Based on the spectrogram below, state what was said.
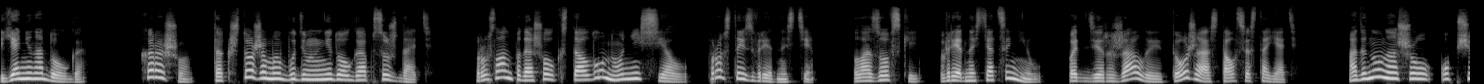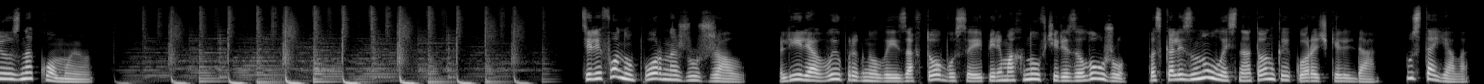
«Я ненадолго». «Хорошо, так что же мы будем недолго обсуждать?» Руслан подошел к столу, но не сел, просто из вредности. Лазовский вредность оценил, поддержал и тоже остался стоять. Одну нашу общую знакомую. Телефон упорно жужжал. Лиля выпрыгнула из автобуса и, перемахнув через лужу, поскользнулась на тонкой корочке льда. Устояла,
